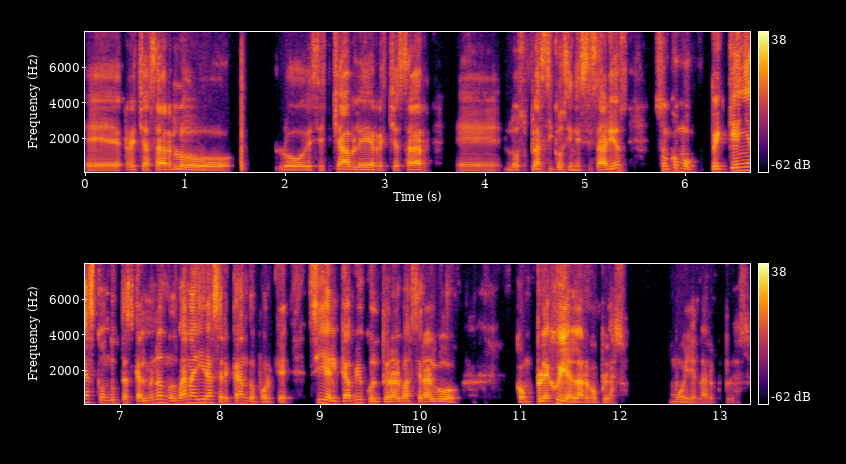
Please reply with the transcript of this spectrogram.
eh, rechazar lo, lo desechable, rechazar los plásticos innecesarios, son como pequeñas conductas que al menos nos van a ir acercando, porque sí, el cambio cultural va a ser algo complejo y a largo plazo, muy a largo plazo.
